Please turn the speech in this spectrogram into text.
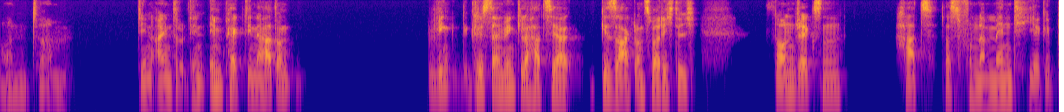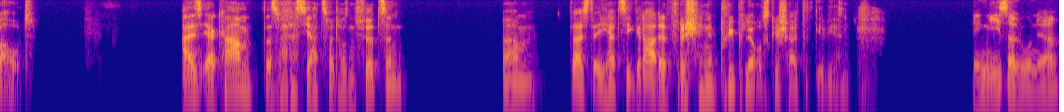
Und ähm, den Eindruck, den Impact, den er hat. Und Wink Christian Winkler hat es ja gesagt, und zwar richtig. Don Jackson hat das Fundament hier gebaut. Als er kam, das war das Jahr 2014, ähm, da ist der EHC gerade frisch in den Pre-Playoffs geschaltet gewesen. Gegen Iserlohn, ja?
